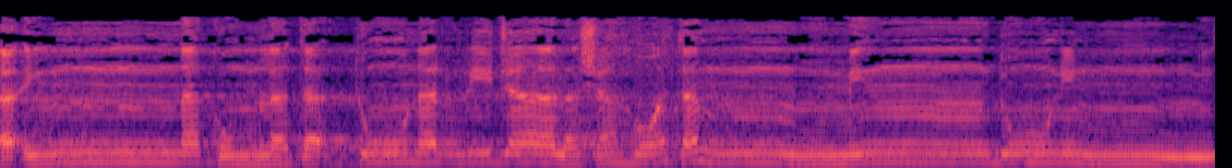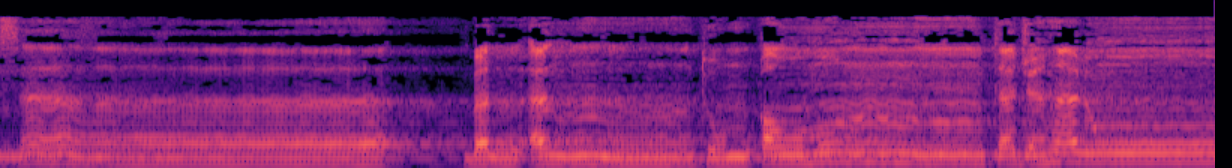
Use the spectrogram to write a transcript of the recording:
أئنكم لتأتون الرجال شهوة من دون النساء بل أنتم قوم تجهلون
